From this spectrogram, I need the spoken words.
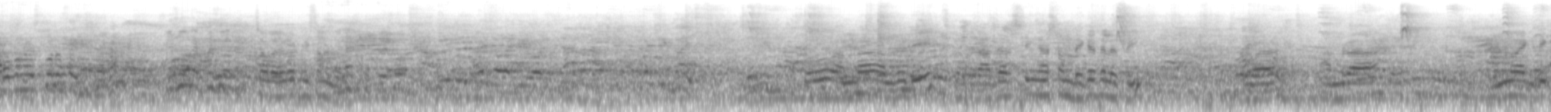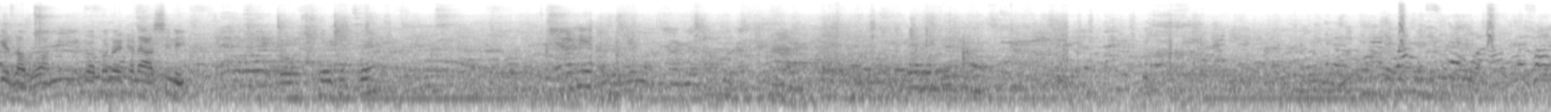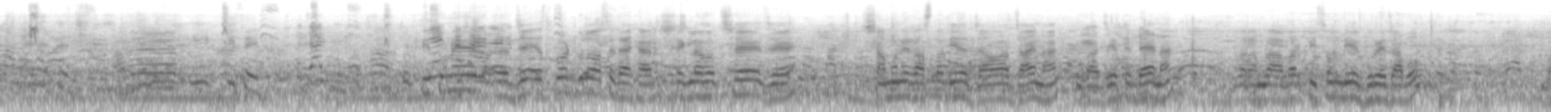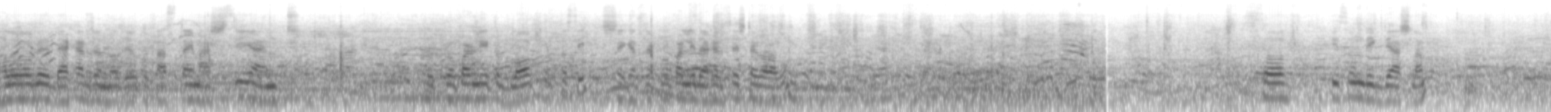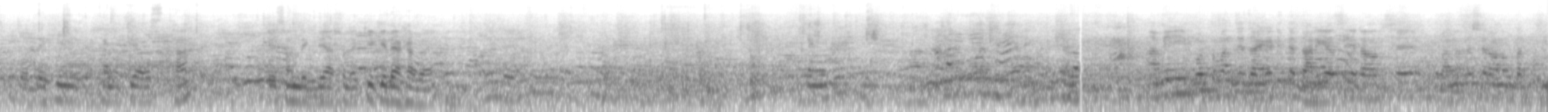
আরও কোনো চলো, এবার পিছনে তো আমরা অলরেডি রাজার সিংহাসন দেখে ফেলেছি। এবার আমরা অন্য একদিকে যাব। আমি কখনো এখানে আসিনি। সেই ক্ষেত্রে? তো পিছনের যে স্পটগুলো আছে দেখার, সেগুলো হচ্ছে যে সামনের রাস্তা দিয়ে যাওয়া যায় না বা যেতে দেয় না। এবার আমরা আবার পিছন দিয়ে ঘুরে যাব। ভালোভাবে দেখার জন্য, যেহেতু ফার্স্ট টাইম আসছি অ্যান্ড প্রপারলি একটু ব্লগ করতেছি, সেক্ষেত্রে প্রপারলি দেখার চেষ্টা করাবো। তো পিছন দিক দিয়ে আসলাম। তো দেখি এখানে কী অবস্থা। পিছন দিক দিয়ে আসলে কি কি দেখা যায়। আমি বর্তমান যে জায়গাটিতে দাঁড়িয়ে আছি, এটা হচ্ছে বাংলাদেশের অন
